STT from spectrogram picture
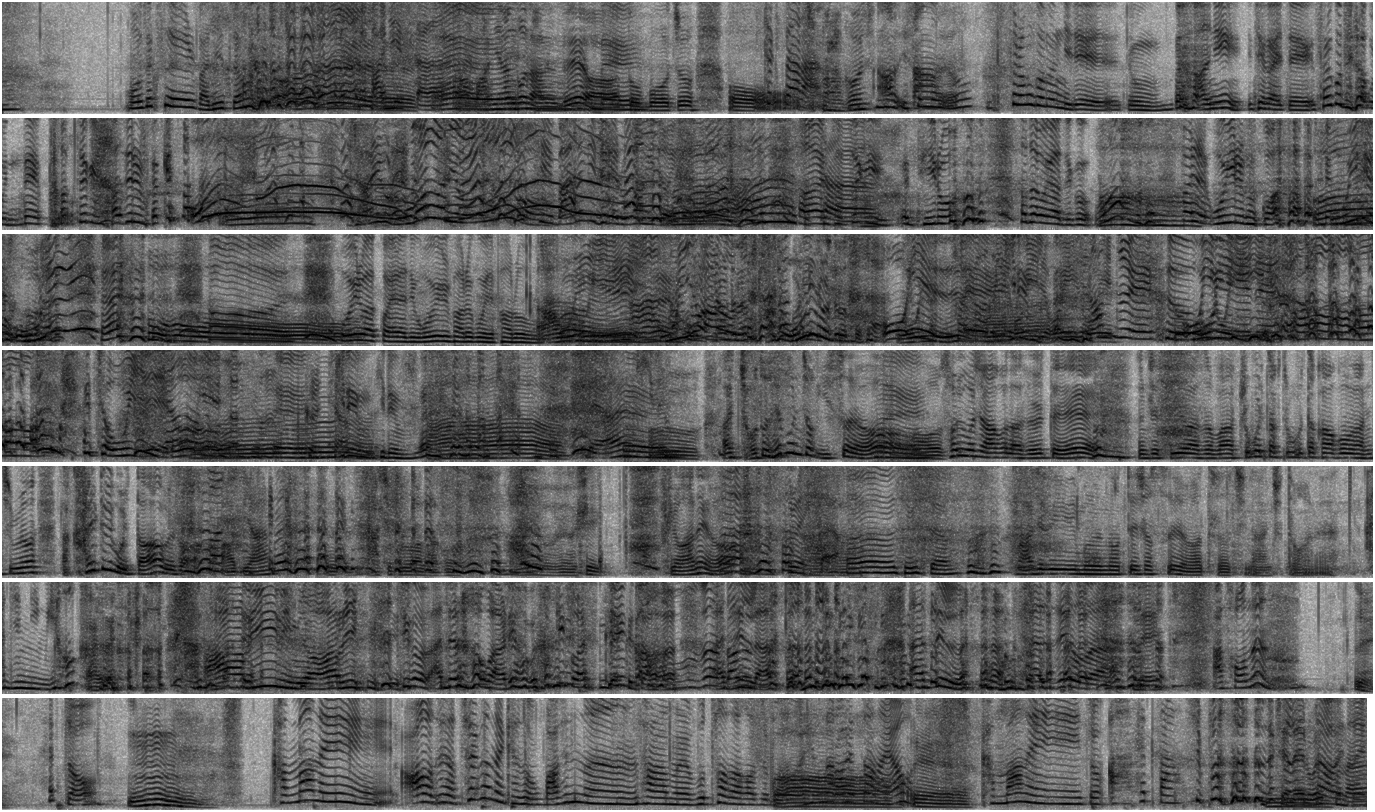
뭐 섹스를 많이 했죠. 아, 네. 많이 했다. 아, 많이 한 건 아는데 아, 네. 또뭐저 어, 특별한. 특별한 거 있나. 있었나요? 특별한 거는 이제 좀 아니 제가 이제 설거지를 하고 있는데 갑자기 바지를 벗겨. 야 이거 로망 아니야? 많은 이들의 로망이죠 이거. 아 좋다. 아, 갑자기 뒤로 하자고 해가지고 와 빨리 오이를 갖고 와. 오이를 갖고 와. 어, 오이를 갖고 와 해가지고 오일 바르고 이제 바로 아 오일 아, 오일로 아, 알아들었어 다들 오일로 들었어 오일. 저희가 네, 기름이 오일. 지난주에 그 오이, 오이에 오이. 대해서 그쵸 오일. 오일 땄어. 네, 그렇죠. 기름 기름. 아 네, 아, 기름. 어, 아니 저도 해본 적 있어요. 네. 어, 설거지 하거나 그럴 때 이제 뒤에 와서 막 쪼물딱 쪼물딱 하고 앉으면 나 칼 들고 있다. 그래서 아 미안 음, 다시 불러나고 아유 역시 훌륭하네요. 그러니까요. 아 재밌어요. 아지님은 어떠셨어요? 저 지난 주 동안은 아지님이요? 무슨 아리님이야 아리. 지금 아젤라하고 아리하고 섞인 것 같은데 그러니까. 그죠? 나는- 아질라. 아질라. 아질라. 네. 아 저는 네. 했죠. 음. 간만에 아 제가 최근에 계속 맛있는 사람을 못 찾아가지고 아, 힘들어했잖아요. 예. 간만에 좀 아 했다 싶은 했구나. 이제.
